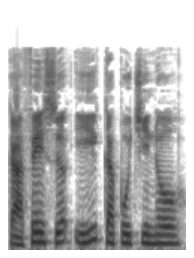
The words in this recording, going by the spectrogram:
Cà phê sữa Ý cappuccino.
